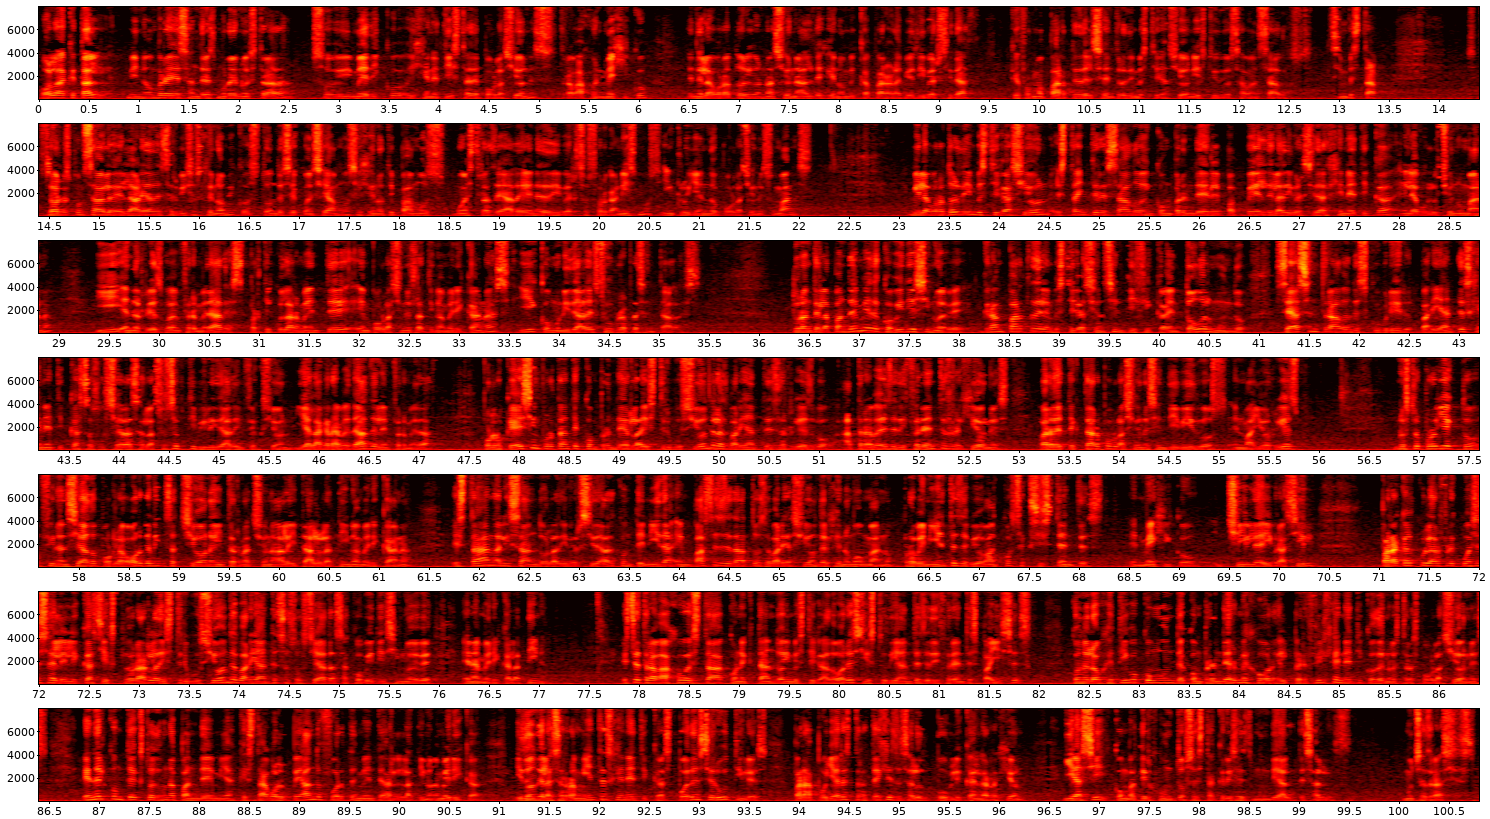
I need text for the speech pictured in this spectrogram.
Hola, ¿qué tal? Mi nombre es Andrés Moreno Estrada, soy médico y genetista de poblaciones, trabajo en México en el Laboratorio Nacional de Genómica para la Biodiversidad, que forma parte del Centro de Investigación y Estudios Avanzados, CIMBESTAB. Soy responsable del área de servicios genómicos, donde secuenciamos y genotipamos muestras de ADN de diversos organismos, incluyendo poblaciones humanas. Mi laboratorio de investigación está interesado en comprender el papel de la diversidad genética en la evolución humana y en el riesgo de enfermedades, particularmente en poblaciones latinoamericanas y comunidades subrepresentadas. Durante la pandemia de COVID-19, gran parte de la investigación científica en todo el mundo se ha centrado en descubrir variantes genéticas asociadas a la susceptibilidad de infección y a la gravedad de la enfermedad, por lo que es importante comprender la distribución de las variantes de riesgo a través de diferentes regiones para detectar poblaciones e individuos en mayor riesgo. Nuestro proyecto, financiado por la Organización Internacional Italo-Latinoamericana, está analizando la diversidad contenida en bases de datos de variación del genoma humano provenientes de biobancos existentes en México, Chile y Brasil para calcular frecuencias alílicas y explorar la distribución de variantes asociadas a COVID-19 en América Latina. Este trabajo está conectando a investigadores y estudiantes de diferentes países con el objetivo común de comprender mejor el perfil genético de nuestras poblaciones en el contexto de una pandemia que está golpeando fuertemente a Latinoamérica y donde las herramientas genéticas pueden ser útiles para apoyar estrategias de salud pública en la región y así combatir juntos esta crisis mundial de salud. Muchas gracias.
